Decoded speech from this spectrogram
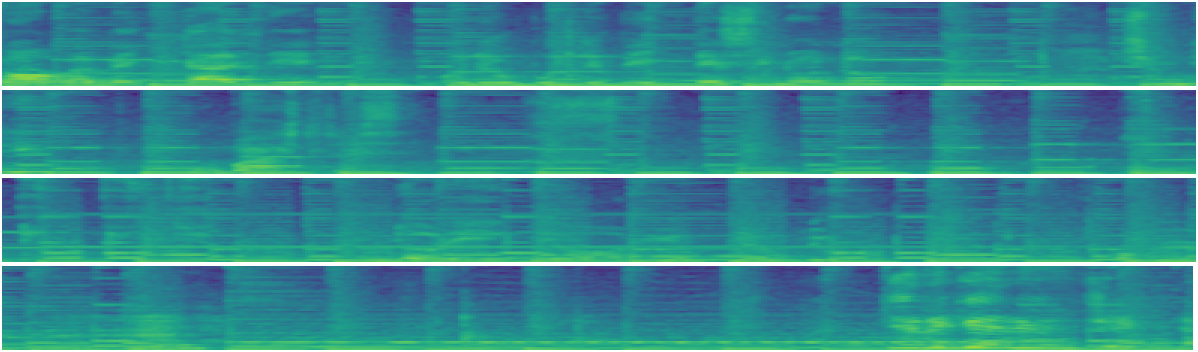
Ya bebek geldi. O da burada beklesin onu. Şimdi bu başlasın. Bu da oraya gidiyor. Lüp lüp lüp. Evet. Geri geri yüzecekler.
